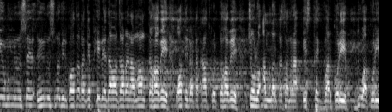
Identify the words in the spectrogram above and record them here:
ইউনুস ইউনুস নবীর কথাটাকে ফেলে দেওয়া যাবে না, মানতে হবে। অতএব একটা কাজ করতে হবে। চলো আল্লাহর কাছে আমরা ইস্তেকবার করি, দোয়া করি।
